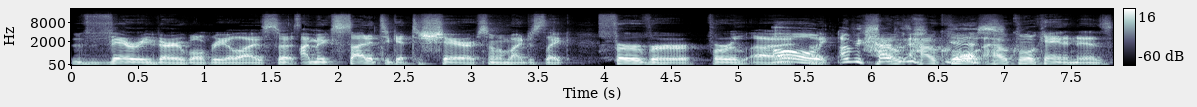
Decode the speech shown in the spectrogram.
very, very well realized. So I'm excited to get to share some of my just like fervor for uh, Oh, like I'm how, excited. how cool Yes. how cool Kanan is.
